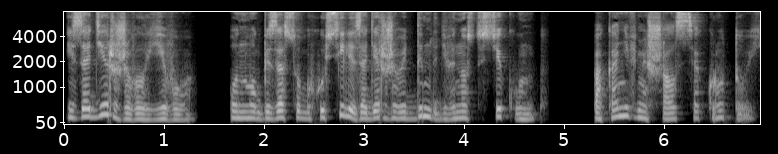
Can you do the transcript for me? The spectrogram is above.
и задерживал его. Он мог без особых усилий задерживать дым до 90 секунд, пока не вмешался Крутой.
